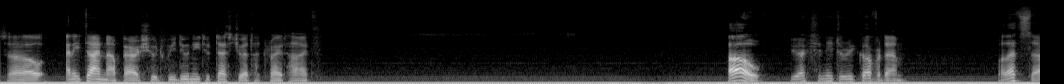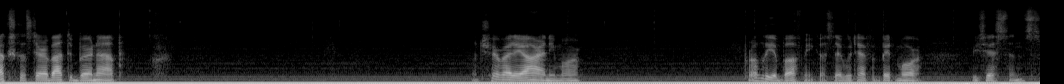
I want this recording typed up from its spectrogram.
So, anytime now, Parachute, we do need to test you at a great height. Oh, you actually need to recover them. Well, that sucks, because they're about to burn up. Not sure where they are anymore. Probably above me, because they would have a bit more resistance.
